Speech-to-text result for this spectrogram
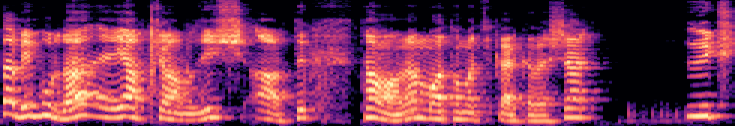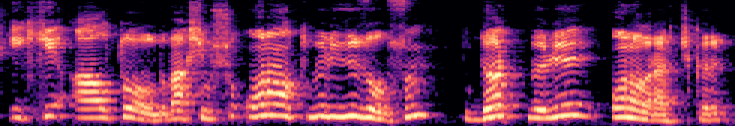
Tabi burada e, yapacağımız iş artık tamamen matematik arkadaşlar. 3, 2, 6 oldu. Bak şimdi şu 16 bölü 100 olsun. 4 bölü 10 olarak çıkar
